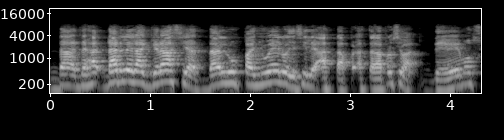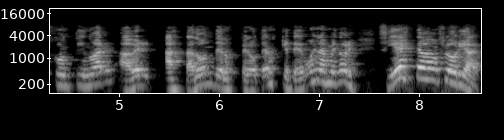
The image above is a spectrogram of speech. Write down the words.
darle las gracias, darle un pañuelo y decirle hasta, hasta la próxima. Debemos continuar a ver hasta dónde los peloteros que tenemos en las menores. Si Esteban Florial,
